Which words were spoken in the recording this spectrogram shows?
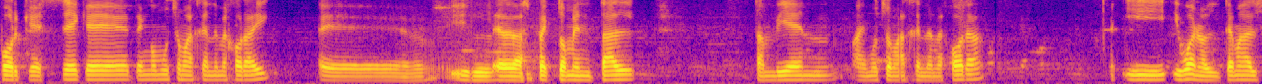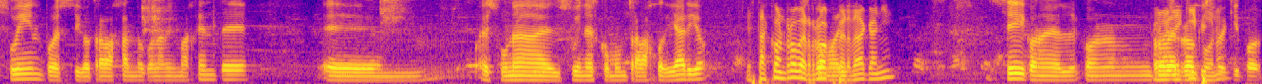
porque sé que tengo mucho margen de mejora ahí eh, y el, el aspecto mental también hay mucho margen de mejora. Y, y, bueno, el tema del swing, pues sigo trabajando con la misma gente. Eh, es una, el swing es como un trabajo diario. Estás con Robert Rock, el- ¿verdad, Cañi? Sí, con el con Con Robert el Rock y su ¿no? equipo.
